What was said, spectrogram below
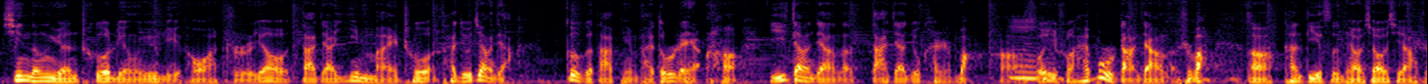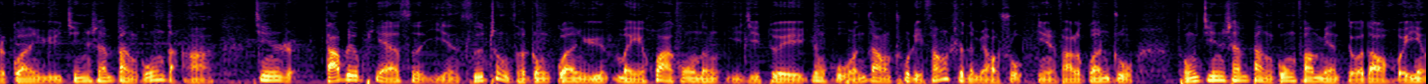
新能源车领域里头啊，只要大家一买车，它就降价。各个大品牌都是这样哈，一降价呢，大家就开始骂啊，所以说还不如涨价呢，是吧？啊，看第四条消息啊，是关于金山办公的啊。近日，WPS 隐私政策中关于美化功能以及对用户文档处理方式的描述引发了关注。从金山办公方面得到回应，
